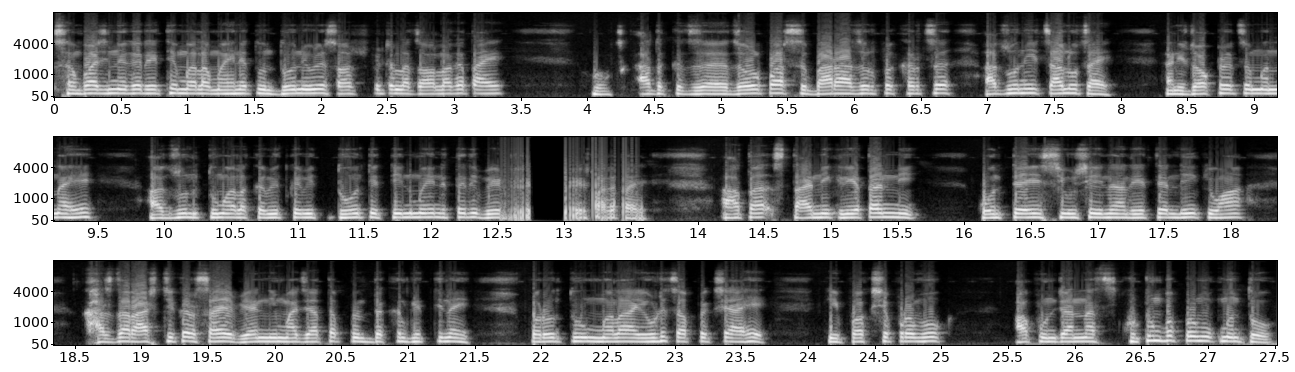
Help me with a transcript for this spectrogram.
संभाजीनगर येथे मला महिन्यातून दोन वेळेस हॉस्पिटलला जावं लागत आहे. हो. आता क- ज- जवळपास बारा हजार रुपये खर्च अजूनही चालूच आहे. आणि डॉक्टरचं म्हणणं आहे अजून तुम्हाला कमीत कमी दोन ते तीन महिने तरी भेट भेट लागत आहे. आता स्थानिक नेत्यांनी कोणत्याही शिवसेना नेत्यांनी किंवा खासदार आष्टीकर साहेब यांनी माझी आतापर्यंत दखल घेतली नाही. परंतु मला एवढीच अपेक्षा आहे की पक्षप्रमुख आपण ज्यांना कुटुंब प्रमुख म्हणतो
